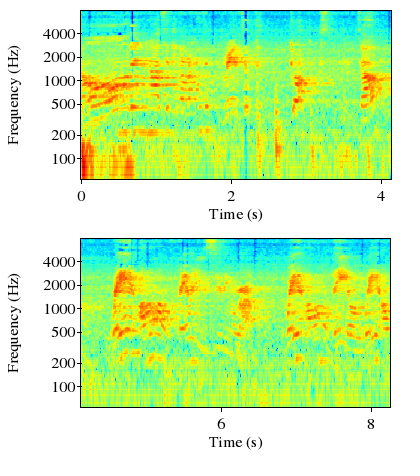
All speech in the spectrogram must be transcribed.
No, they're not sitting around the graves of the dogs. So, where are families sitting around? Where are they or where are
